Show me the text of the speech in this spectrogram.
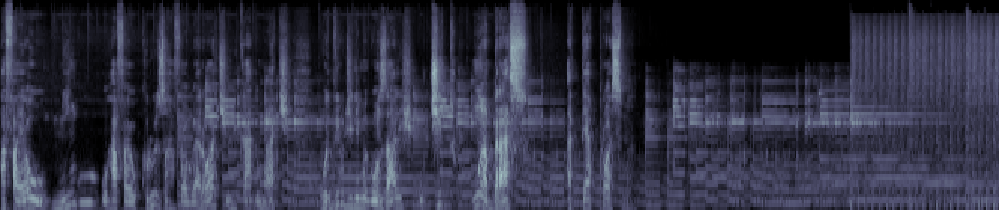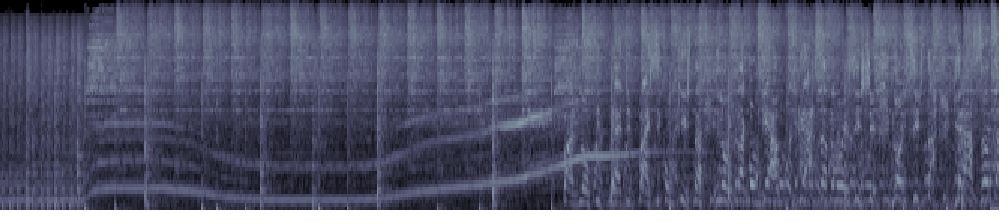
Rafael Mingo, o Rafael Cruz, o Rafael Garotti, o Ricardo Mate, o Rodrigo de Lima Gonzalez, o Tito. Um abraço, até a próxima. Paz não se pede, paz se conquista E não será com guerra, pois guerra santa não existe Não insista, guerra santa,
